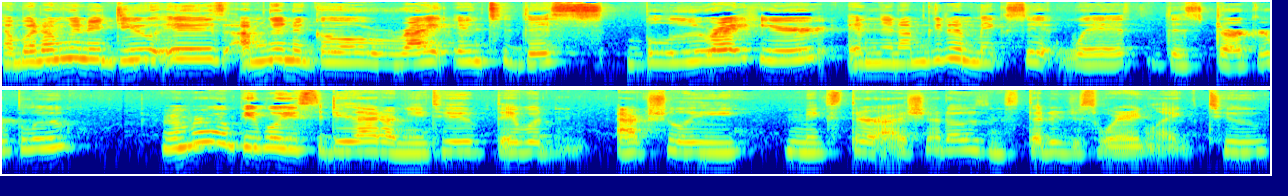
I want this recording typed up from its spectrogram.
And what I'm going to do is I'm going to go right into this blue right here, and then I'm going to mix it with this darker blue. Remember when people used to do that on YouTube? They would actually mix their eyeshadows instead of just wearing like two.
